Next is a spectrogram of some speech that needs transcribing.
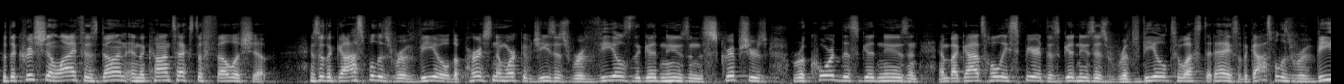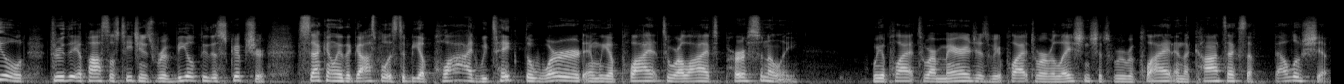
but the Christian life is done in the context of fellowship. And so the gospel is revealed. The person and work of Jesus reveals the good news, and the scriptures record this good news. And, and by God's Holy Spirit, this good news is revealed to us today. So the gospel is revealed through the apostles' teaching, it's revealed through the scripture. Secondly, the gospel is to be applied. We take the word and we apply it to our lives personally. We apply it to our marriages, we apply it to our relationships, we apply it in the context of fellowship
